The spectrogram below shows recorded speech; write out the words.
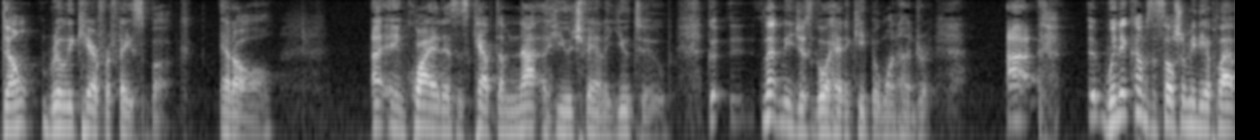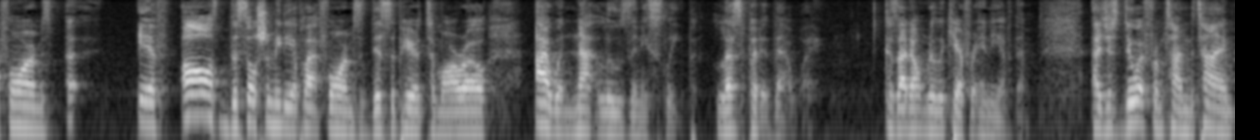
don't really care for Facebook at all uh, and quiet as it's kept, I'm not a huge fan of YouTube. Let me just go ahead and keep it 100. I, when it comes to social media platforms, uh, if all the social media platforms disappeared tomorrow, I would not lose any sleep. Let's put it that way. Because I don't really care for any of them. I just do it from time to time,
